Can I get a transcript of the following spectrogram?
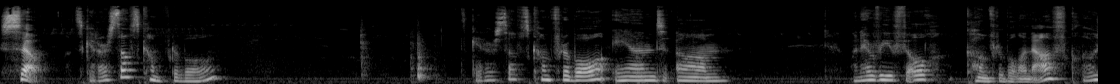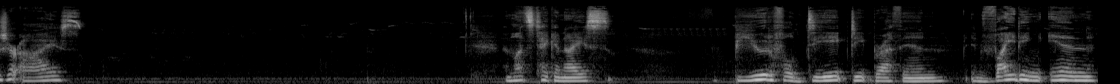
So let's get ourselves comfortable. Let's get ourselves comfortable and um whenever you feel comfortable enough close your eyes And let's take a nice, beautiful, deep, deep breath in, inviting in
